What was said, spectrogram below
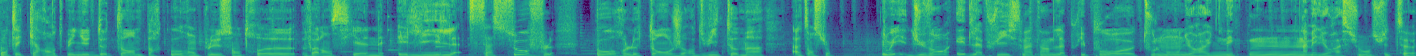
Comptez 40 minutes de temps de parcours en plus entre Valenciennes et Lille. Ça souffle pour le temps aujourd'hui, Thomas. Attention, oui, du vent et de la pluie ce matin, de la pluie pour euh, tout le monde. Il y aura une, amélioration ensuite euh,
